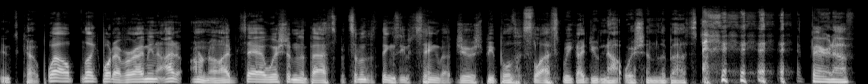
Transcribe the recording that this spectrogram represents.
It's Cope. Well, like whatever. I mean, I, don't- I don't know. I'd say I wish him the best, but some of the things he was saying about Jewish people this last week, I do not wish him the best. Fair enough.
